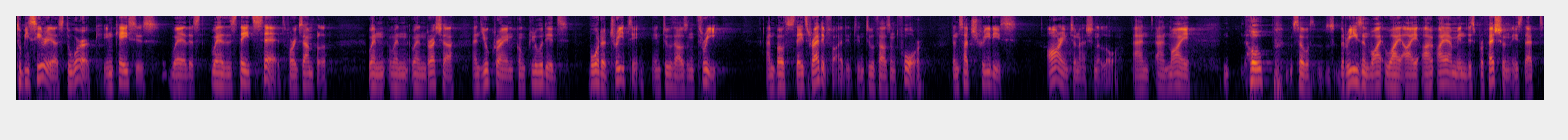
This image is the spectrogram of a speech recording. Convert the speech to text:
to be serious, to work in cases where the, where the state said, for example, when, when, when Russia and Ukraine concluded border treaty in 2003, and both states ratified it in 2004, then such treaties are international law. And, and my hope, so the reason why, why I, I, am in this profession is that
